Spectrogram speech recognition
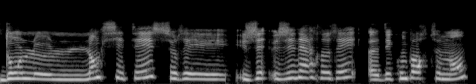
dont l'anxiété générerait des comportements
